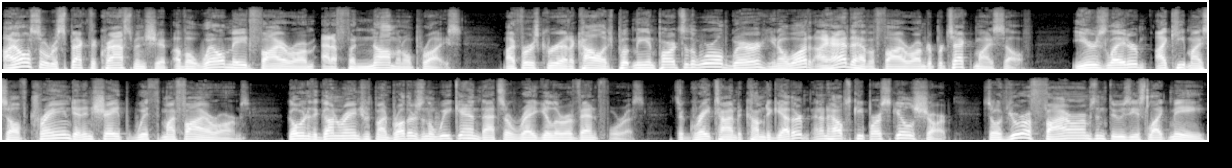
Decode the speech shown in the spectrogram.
I also respect the craftsmanship of a well made firearm at a phenomenal price. My first career out of college put me in parts of the world where, you know what, I had to have a firearm to protect myself. Years later, I keep myself trained and in shape with my firearms. Going to the gun range with my brothers on the weekend, that's a regular event for us. It's a great time to come together and it helps keep our skills sharp. So if you're a firearms enthusiast like me,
